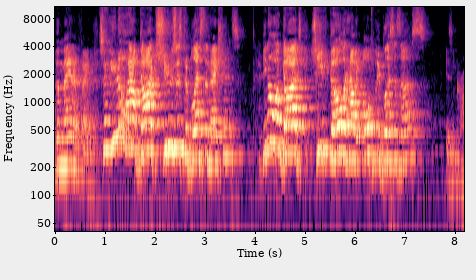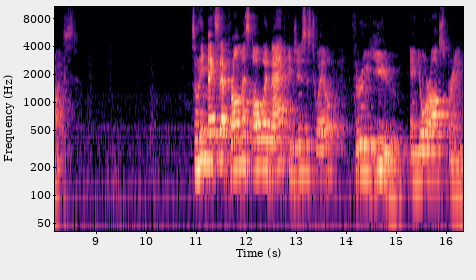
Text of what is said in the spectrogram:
the man of faith. So, you know how God chooses to bless the nations? You know what God's chief goal and how He ultimately blesses us? Is in. So he makes that promise all the way back in Genesis 12, through you and your offspring,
